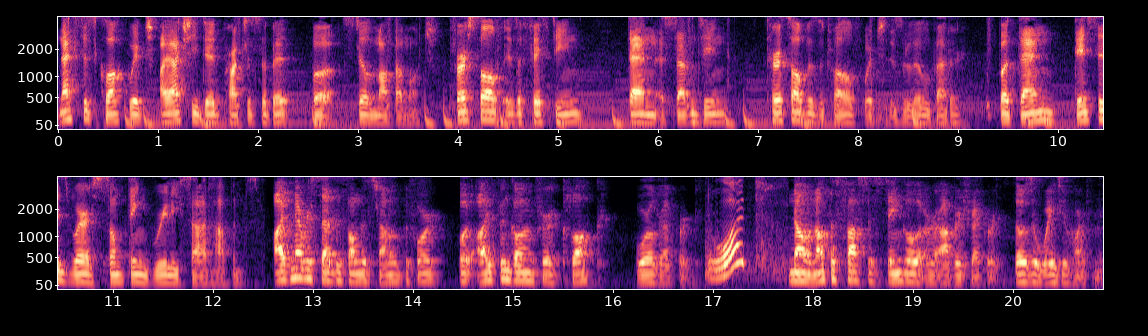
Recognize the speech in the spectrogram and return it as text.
Next is clock, which I actually did practice a bit, but still not that much. First solve is a 15, then a 17, third solve is a 12, which is a little better. But then this is where something really sad happens. I've never said this on this channel before, but I've been going for a clock world record. What? No, not the fastest single or average records. Those are way too hard for me.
